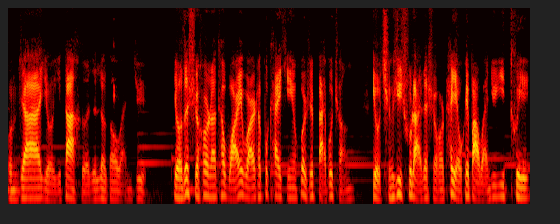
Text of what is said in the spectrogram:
我们家有一大盒子乐高玩具，有的时候呢，他玩一玩他不开心，或者是摆不成，有情绪出来的时候，他也会把玩具一推，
